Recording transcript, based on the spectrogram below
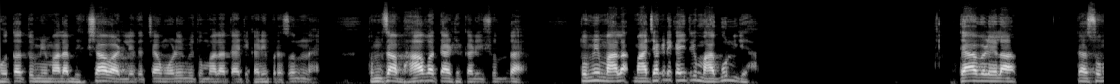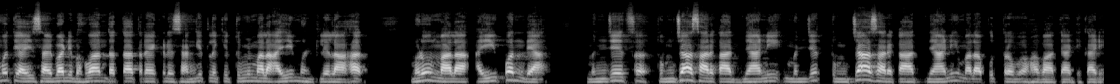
होता तुम्ही मला भिक्षा वाढली त्याच्यामुळे मी तुम्हाला त्या ठिकाणी प्रसन्न आहे. तुमचा भाव त्या ठिकाणी शुद्ध आहे. तुम्ही मला माझ्याकडे काहीतरी मागून घ्या. त्यावेळेला त्या सुमती आई साहेबांनी भगवान दत्तात्रयाकडे सांगितलं की तुम्ही मला आई म्हटलेला आहात. म्हणून मला आई पण द्या. म्हणजेच तुमच्यासारखा ज्ञानी म्हणजे तुमच्यासारखा ज्ञानी मला पुत्र व्हावा त्या ठिकाणी.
